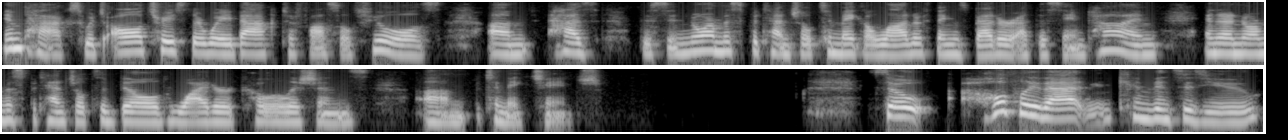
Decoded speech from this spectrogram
impacts, which all trace their way back to fossil fuels, um, has this enormous potential to make a lot of things better at the same time and an enormous potential to build wider coalitions um, to make change. So hopefully that convinces you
